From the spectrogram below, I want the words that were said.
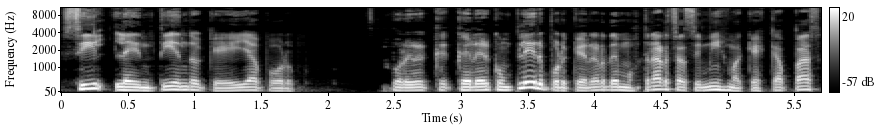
sí le entiendo que ella por por querer cumplir, por querer demostrarse a sí misma que es capaz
